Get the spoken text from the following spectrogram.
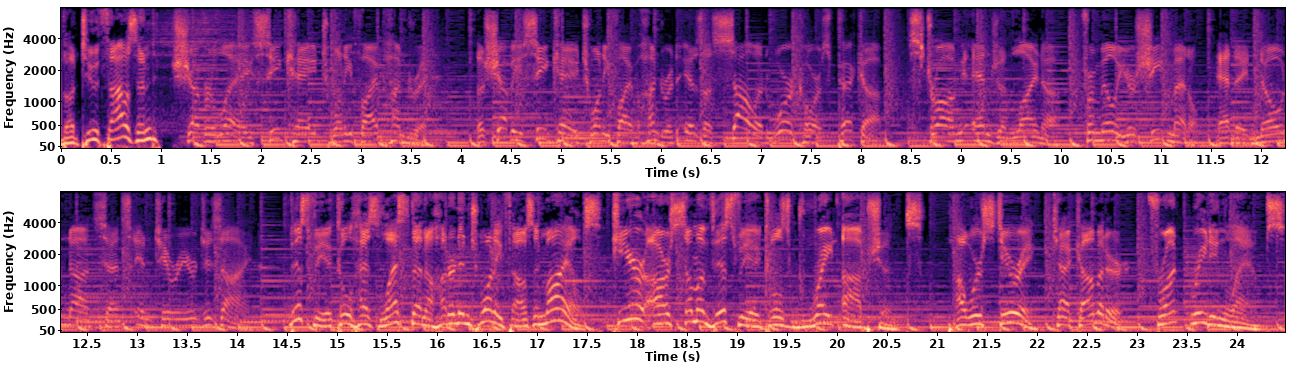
The 2000 Chevrolet CK 2500. The Chevy CK 2500 is a solid workhorse pickup, strong engine lineup, familiar sheet metal, and a no nonsense interior design. This vehicle has less than 120,000 miles. Here are some of this vehicle's great options power steering, tachometer, front reading lamps,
